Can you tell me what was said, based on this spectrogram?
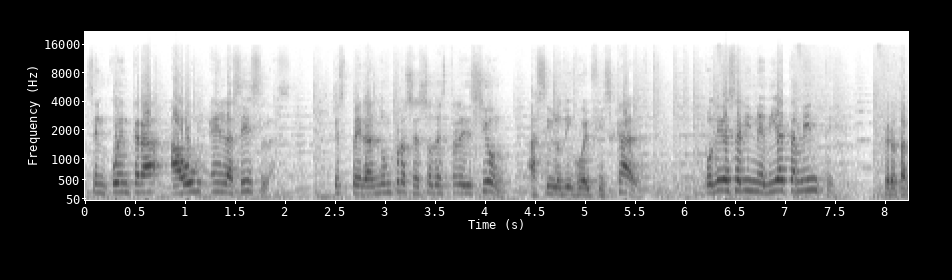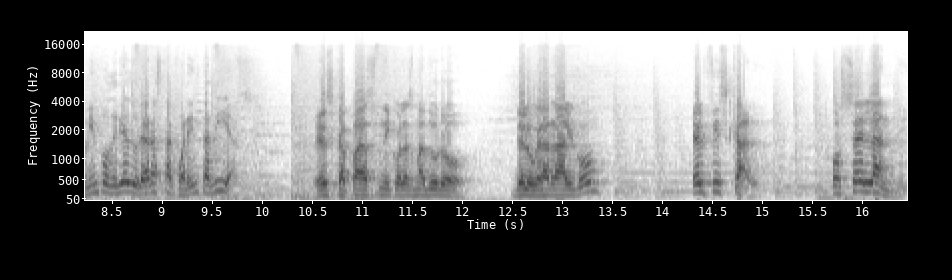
se encuentra aún en las islas, esperando un proceso de extradición, así lo dijo el fiscal. Podría ser inmediatamente, pero también podría durar hasta 40 días. ¿Es capaz Nicolás Maduro de lograr algo? El fiscal José Landi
